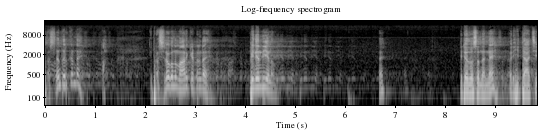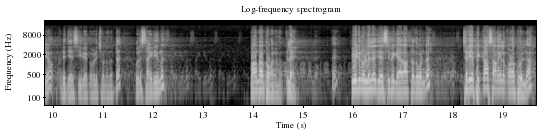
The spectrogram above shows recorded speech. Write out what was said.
പ്രശ്നം- തീർക്കണ്ടേ. ഈ പ്രശ്നമൊക്കെ ഒന്ന് മാറി കെട്ടണ്ടേ? പിന്നെ എന്ത് ചെയ്യണം? പിറ്റേ ദിവസം തന്നെ ഒരു ഹിറ്റാച്ചിയോ ഒരു ജെ സി ബിയോ ഒക്കെ വിളിച്ചുകൊണ്ട് ഒരു സൈഡിൽ നിന്ന് മാന്താൻ തുടങ്ങണം അല്ലേ? വീടിനുള്ളിൽ ജെ സി ബി കയറാത്തത് കൊണ്ട് ചെറിയ പിക്കാസ് ആണെങ്കിലും കുഴപ്പമില്ല.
